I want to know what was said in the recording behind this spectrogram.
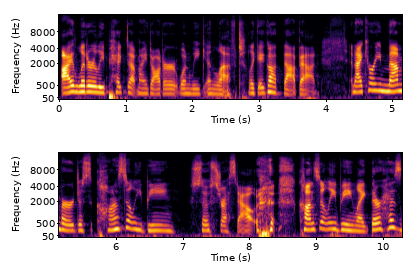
I literally picked up my daughter one week and left. Like it got that bad. And I can remember just constantly being so stressed out, constantly being like, there has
